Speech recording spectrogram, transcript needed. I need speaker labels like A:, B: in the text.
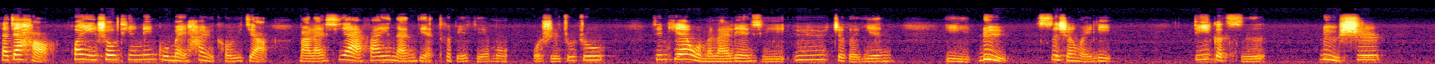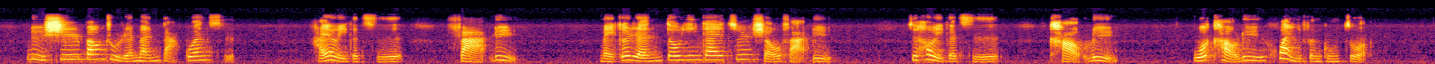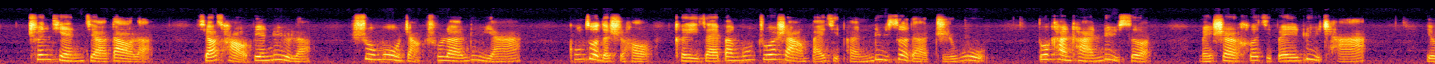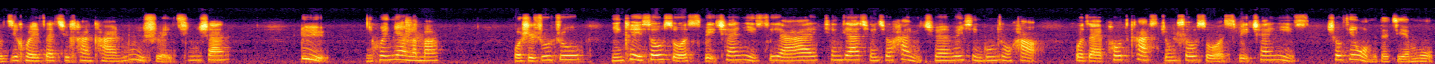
A: 大家好，欢迎收听 Lingu 美汉语口语角马来西亚发音难点特别节目，我是猪猪。今天我们来练习 “u” 这个音，以律四声为例。第一个词，律师，律师帮助人们打官司。还有一个词，法律，每个人都应该遵守法律。最后一个词，考虑，我考虑换一份工作。春天就要到了，小草变绿了，树木长出了绿芽。工作的时候，可以在办公桌上摆几盆绿色的植物，多看看绿色。没事儿喝几杯绿茶，有机会再去看看绿水青山。绿，你会念了吗？我是猪猪，您可以搜索 Speak Chinese CRI，添加全球汉语圈微信公众号，或在 Podcast 中搜索 Speak Chinese，收听我们的节目。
